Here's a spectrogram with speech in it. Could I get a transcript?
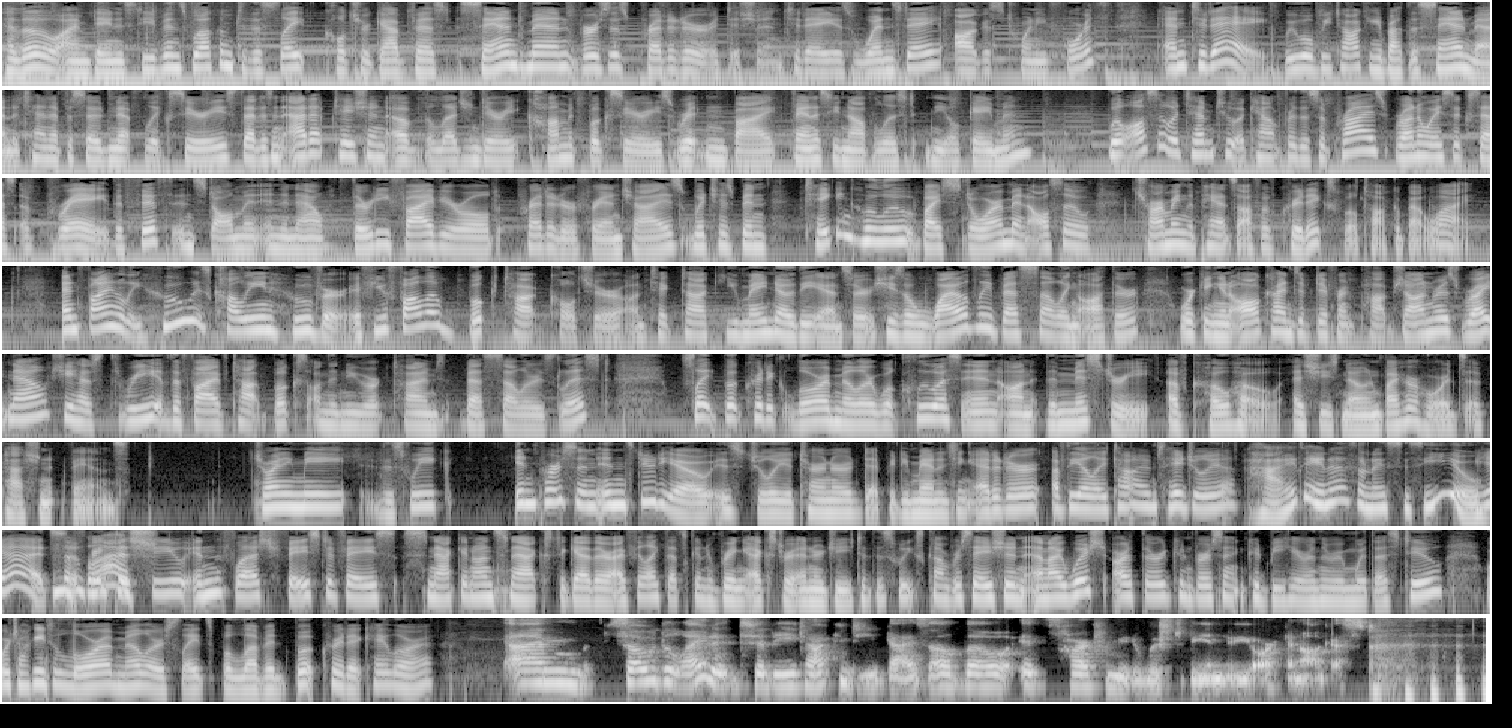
Hello, I'm Dana Stevens. Welcome to the Slate Culture Gabfest Sandman vs. Predator edition. Today is Wednesday, August 24th, and today we will be talking about The Sandman, a 10 episode Netflix series that is an adaptation of the legendary comic book series written by fantasy novelist Neil Gaiman. We'll also attempt to account for the surprise runaway success of Prey, the fifth installment in the now 35 year old Predator franchise, which has been taking Hulu by storm and also charming the pants off of critics. We'll talk about why. And finally, who is Colleen Hoover? If you follow BookTok culture on TikTok, you may know the answer. She's a wildly best selling author working in all kinds of different pop genres. Right now, she has three of the five top books on the New York Times bestsellers list. Slate book critic Laura Miller will clue us in on the mystery of Coho, as she's known by her hordes of passionate fans. Joining me this week in person in studio is Julia Turner, deputy managing editor of the LA Times. Hey, Julia. Hi, Dana. So nice to see you. Yeah, it's so great to see you in the flesh, face to face, snacking on snacks together. I feel like that's going to bring extra energy to this week's conversation. And I wish our third conversant could be here in the room with us too. We're talking to Laura Miller, Slate's beloved book critic. Hey, Laura. I'm so delighted to be talking to you guys, although it's hard for me to wish to be in New York in August.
